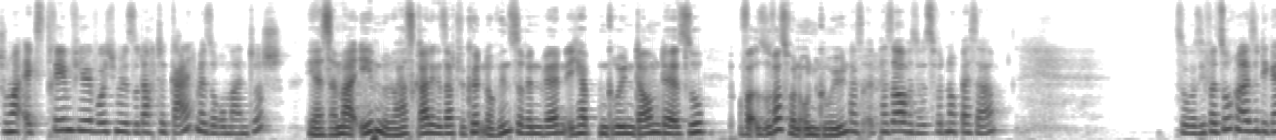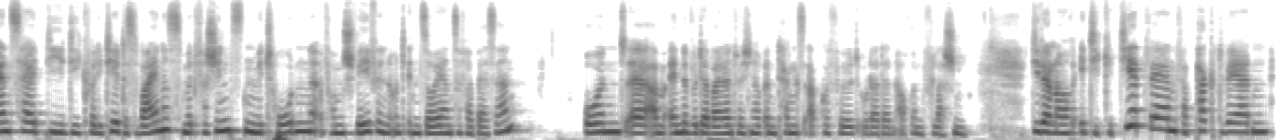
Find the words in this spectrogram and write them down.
schon mal extrem viel, wo ich mir so dachte, gar nicht mehr so romantisch. Ja, sag mal eben, du hast gerade gesagt, wir könnten noch Winzerinnen werden. Ich habe einen grünen Daumen, der ist so sowas von ungrün. Pass, pass auf, es wird noch besser. So, sie versuchen also die ganze Zeit die, die Qualität des Weines mit verschiedensten Methoden vom Schwefeln und Entsäuern zu verbessern. Und äh, am Ende wird der Wein natürlich noch in Tanks abgefüllt oder dann auch in Flaschen, die dann auch etikettiert werden, verpackt werden.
